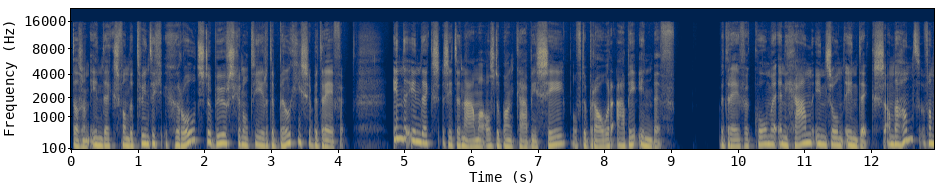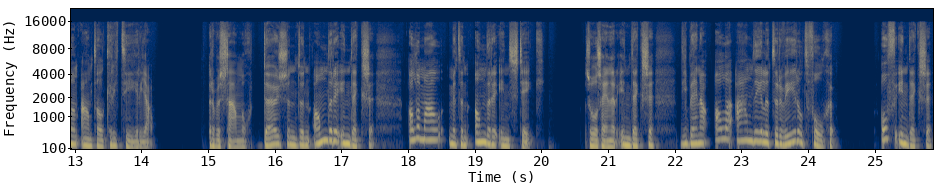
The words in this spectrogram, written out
Dat is een index van de 20 grootste beursgenoteerde Belgische bedrijven. In de index zitten namen als de bank KBC of de brouwer AB InBev. Bedrijven komen en gaan in zo'n index aan de hand van een aantal criteria. Er bestaan nog duizenden andere indexen, allemaal met een andere insteek. Zo zijn er indexen die bijna alle aandelen ter wereld volgen. Of indexen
